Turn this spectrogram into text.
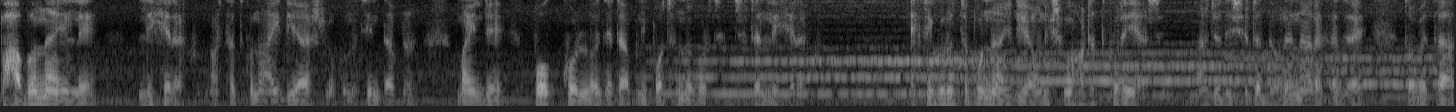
ভাবনা এলে লিখে রাখুন। অর্থাৎ কোনো আইডিয়া আসলো, কোনো চিন্তা আপনার মাইন্ডে পোক করল, যেটা আপনি পছন্দ করছেন, সেটা লিখে রাখুন। একটি গুরুত্বপূর্ণ আইডিয়া অনেক সময় হঠাৎ করেই আসে। আর যদি সেটা ধরে না রাখা যায়, তবে তা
